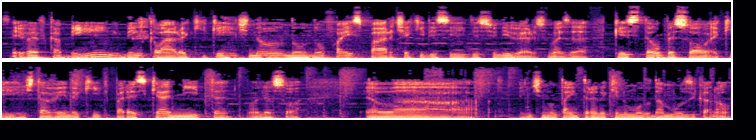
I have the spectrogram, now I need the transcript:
Isso aí vai ficar bem, bem claro aqui que a gente não, não, não faz parte aqui desse, desse universo. Mas a questão, pessoal, é que a gente tá vendo aqui que parece que a Anitta, olha só, ela. A gente não tá entrando aqui no mundo da música, não.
